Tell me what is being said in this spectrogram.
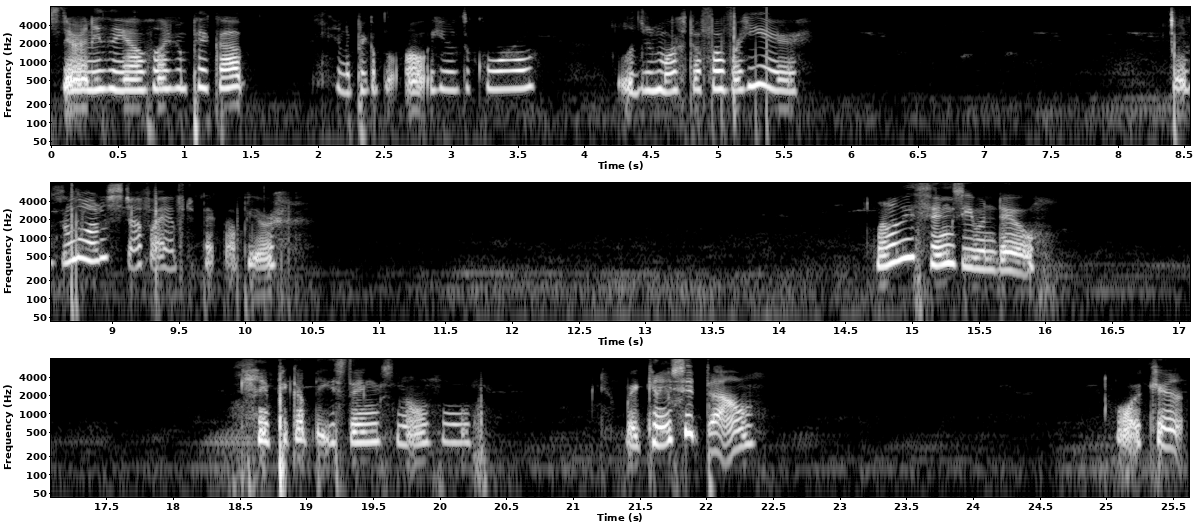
Is there anything else I can pick up? Can I pick up the, oh, here's the coral. There's more stuff over here. There's a lot of stuff I have to pick up here. What do these things even do? Can I pick up these things? No. Wait, can I sit down? Oh, I can't.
